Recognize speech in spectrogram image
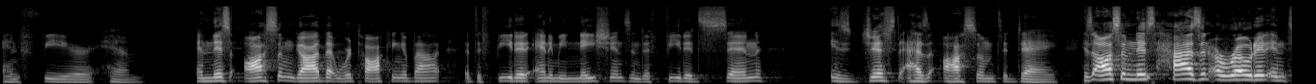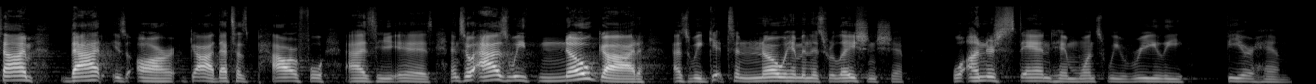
and fear him. And this awesome God that we're talking about, that defeated enemy nations and defeated sin, is just as awesome today. His awesomeness hasn't eroded in time. That is our God. That's as powerful as He is. And so, as we know God, as we get to know Him in this relationship, we'll understand Him once we really fear Him.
